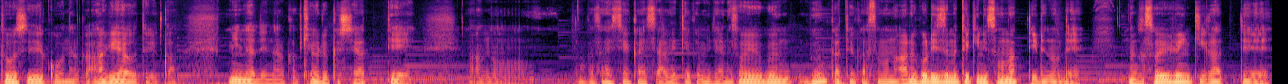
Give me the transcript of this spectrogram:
同士でこうなんか上げ合うというか、みんなでなんか協力し合って、あの、なんか再生回数上げていくみたいな、そういう文文化というか、そのアルゴリズム的にそうなっているので、なんかそういう雰囲気があって、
